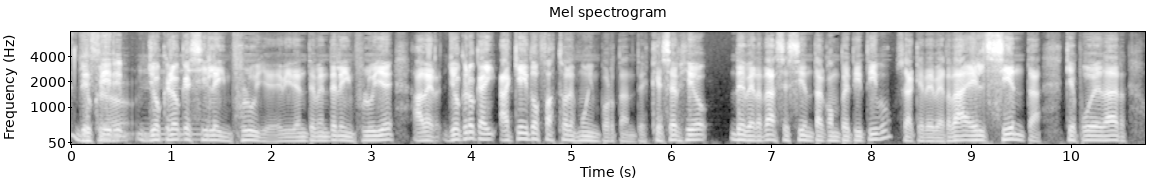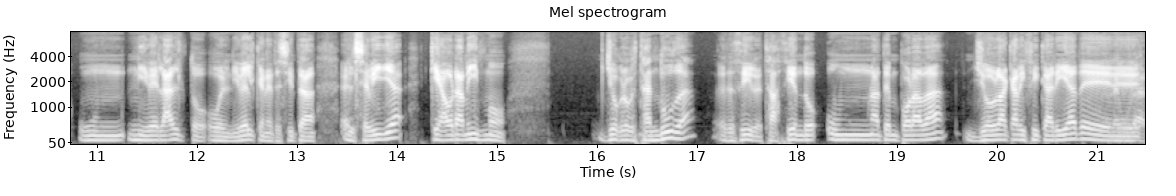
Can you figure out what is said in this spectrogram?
Yo, creo, yo creo que sí le influye, evidentemente le influye. A ver, yo creo que hay, aquí hay dos factores muy importantes. Que Sergio de verdad se sienta competitivo, o sea, que de verdad él sienta que puede dar un nivel alto o el nivel que necesita el Sevilla, que ahora mismo yo creo que está en duda, es decir, está haciendo una temporada yo la calificaría de,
